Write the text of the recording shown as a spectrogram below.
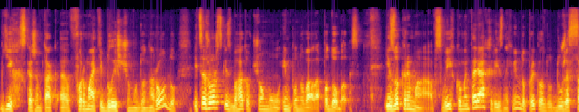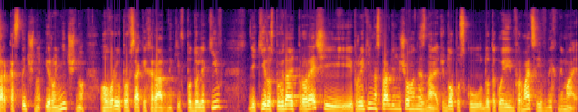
їх, скажімо так, в форматі ближчому до народу, і ця жорсткість багато в чому імпонувала, подобалась. І, зокрема, в своїх коментарях різних він, до прикладу, дуже саркастично, іронічно говорив про всяких радників подоляків, які розповідають про речі, про які насправді нічого не знають. Допуску до такої інформації в них немає,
